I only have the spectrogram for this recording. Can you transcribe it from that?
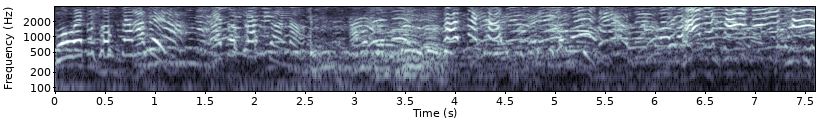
বউ এত সস্তা আমাদের এত সস্তা না খান না খান আরে খান আরে খান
